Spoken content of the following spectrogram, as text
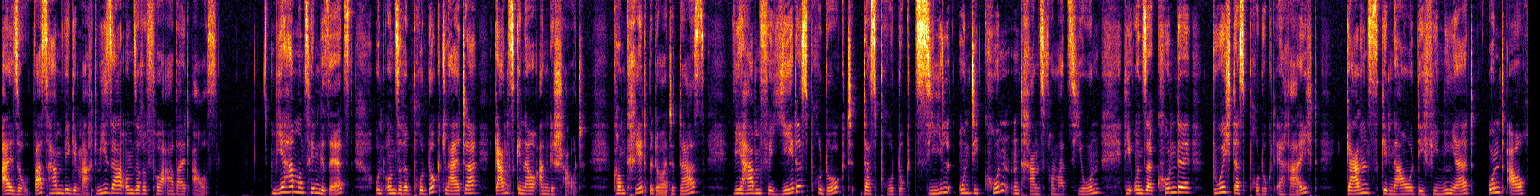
Also, was haben wir gemacht? Wie sah unsere Vorarbeit aus? Wir haben uns hingesetzt und unsere Produktleiter ganz genau angeschaut. Konkret bedeutet das, wir haben für jedes Produkt das Produktziel und die Kundentransformation, die unser Kunde durch das Produkt erreicht, ganz genau definiert und auch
